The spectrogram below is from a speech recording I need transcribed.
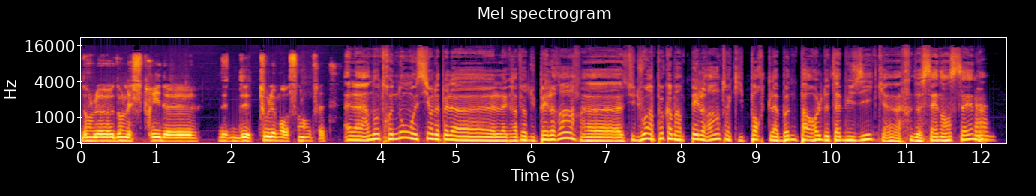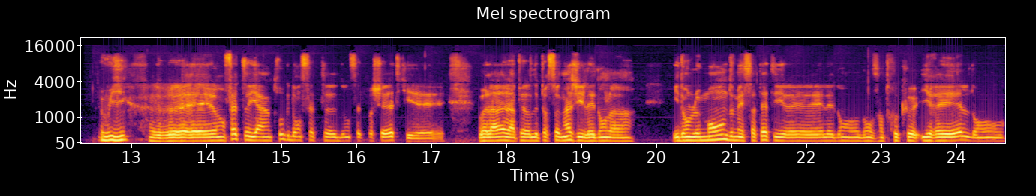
dans le dans l'esprit de, de, de tous les morceaux en fait. Elle a un autre nom aussi, on l'appelle euh, la gravure du pèlerin. Euh, tu te vois un peu comme un pèlerin, toi qui porte la bonne parole de ta musique euh, de scène en scène. Ah. Oui, euh, en fait, il y a un truc dans cette dans cette pochette qui est voilà, la, le personnage, il est dans la il dans le monde, mais sa tête, elle est dans, un truc irréel. Dans,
